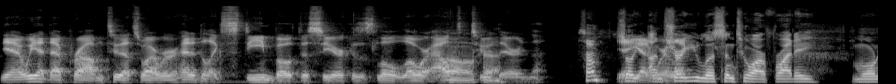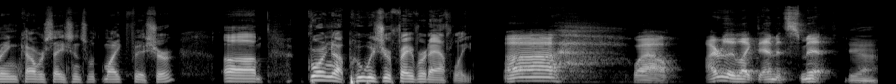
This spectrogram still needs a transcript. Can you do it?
Yeah, we had that problem too. That's why we're headed to like Steamboat this year because it's a little lower altitude oh, okay. there in the so, yeah, so I'm sure like- you listen to our Friday morning conversations with Mike Fisher. Um, growing up, who was your favorite athlete? Uh wow. I really liked Emmitt Smith Yeah.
